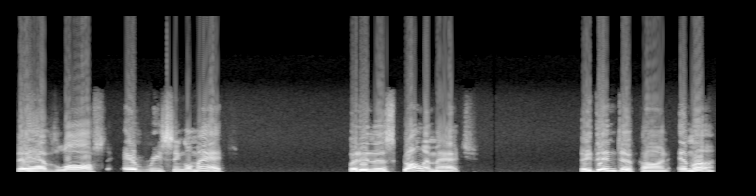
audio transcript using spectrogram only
They have lost every single match. But in this gauntlet match, they then took on Emma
